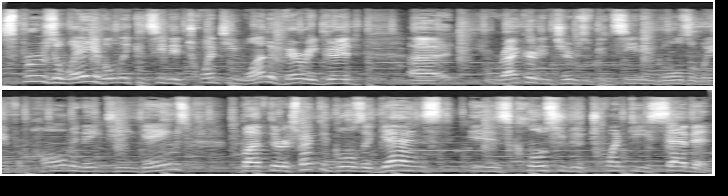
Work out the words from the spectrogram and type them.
Spurs away have only conceded 21, a very good uh, record in terms of conceding goals away from home in 18 games, but their expected goals against is closer to 27.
